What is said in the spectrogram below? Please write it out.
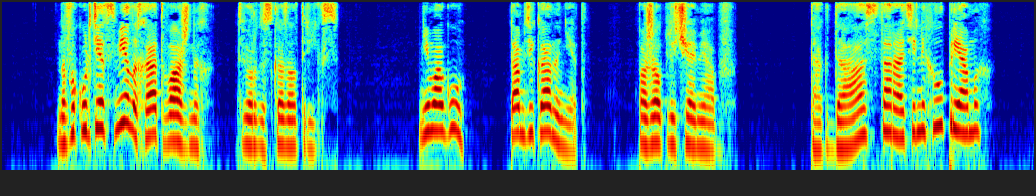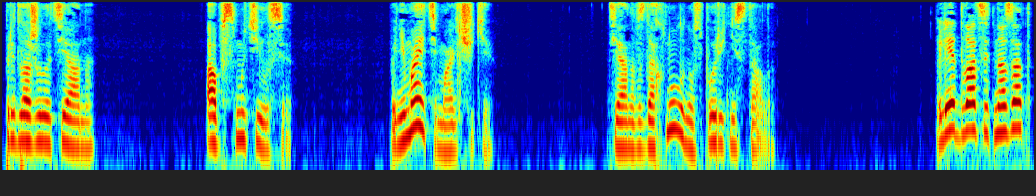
— На факультет смелых и отважных, — твердо сказал Трикс. — Не могу, там декана нет, — пожал плечами Абф. — Тогда старательных и упрямых, — предложила Тиана. Абф смутился. — Понимаете, мальчики? Тиана вздохнула, но спорить не стала. Лет двадцать назад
